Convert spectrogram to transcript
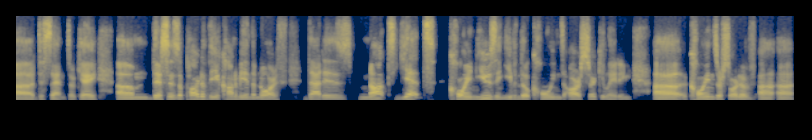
uh, descent, okay? Um, this is a part of the economy in the North that is not yet coin using, even though coins are circulating. Uh, coins are sort of uh, uh,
